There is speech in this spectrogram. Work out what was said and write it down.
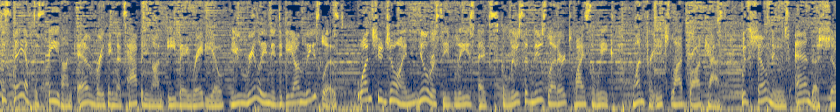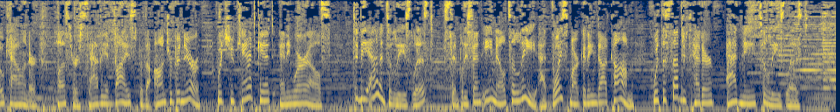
To stay up to speed on everything that's happening on eBay Radio, you really need to be on Lee's list. Once you join, you'll receive Lee's exclusive newsletter twice a week, one for each live broadcast, with show news and a show calendar, plus her savvy advice for the entrepreneur, which you can't get anywhere else. To be added to Lee's list, simply send email to Lee at voicemarketing.com with the subject header, add me to Lee's list.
